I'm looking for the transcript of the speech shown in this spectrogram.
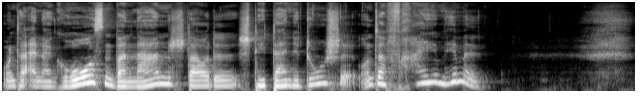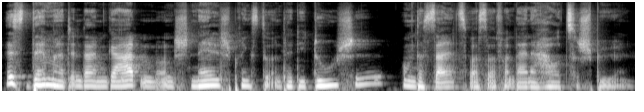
Unter einer großen Bananenstaude steht deine Dusche unter freiem Himmel. Es dämmert in deinem Garten und schnell springst du unter die Dusche, um das Salzwasser von deiner Haut zu spülen.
